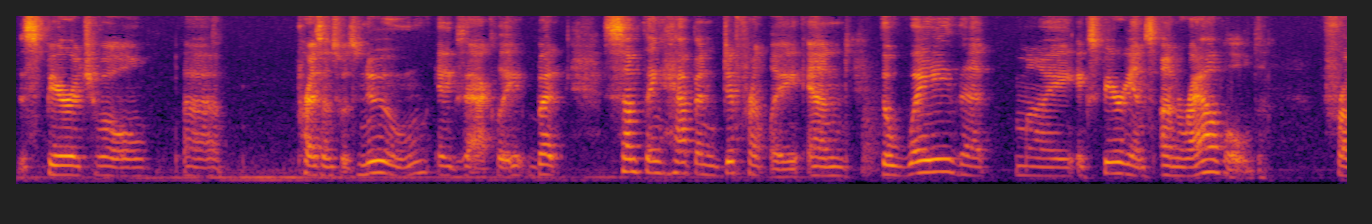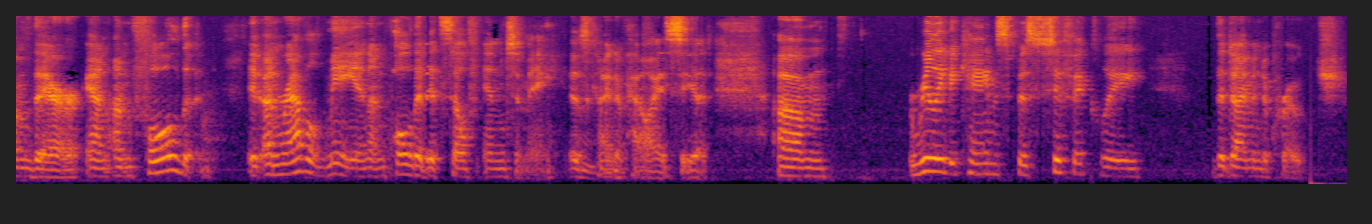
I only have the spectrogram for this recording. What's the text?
the spiritual uh, presence was new exactly, but something happened differently. And the way that my experience unraveled from there and unfolded. It unraveled me and unfolded itself into me is kind of how i see it. Um, really became specifically the diamond approach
